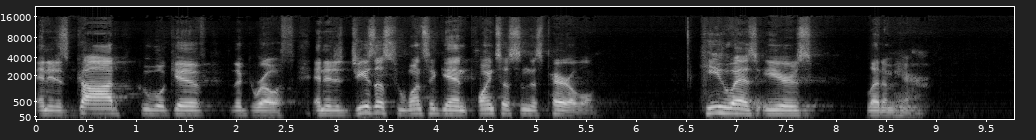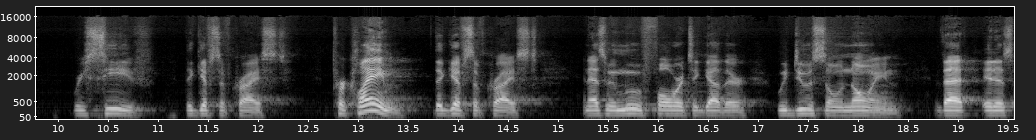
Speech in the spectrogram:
And it is God who will give the growth. And it is Jesus who once again points us in this parable. He who has ears, let him hear. Receive the gifts of Christ. Proclaim the gifts of Christ. And as we move forward together, we do so knowing that it is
